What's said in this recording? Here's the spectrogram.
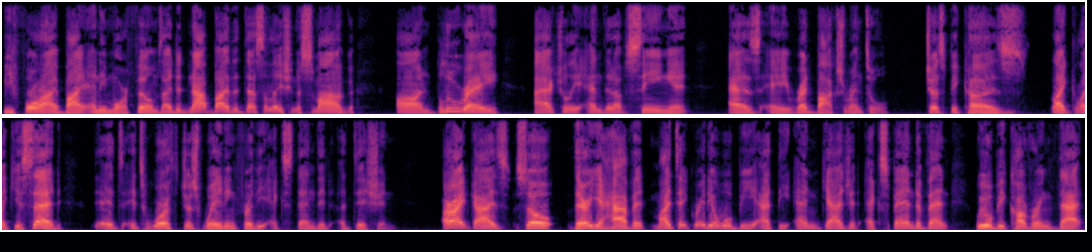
before I buy any more films. I did not buy The Desolation of Smaug on Blu ray. I actually ended up seeing it as a Redbox rental just because, like like you said, it's it's worth just waiting for the extended edition. All right, guys. So there you have it. My Take Radio will be at the Engadget Expand event. We will be covering that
